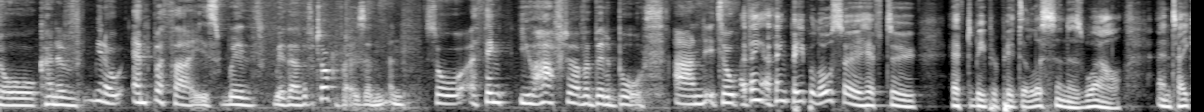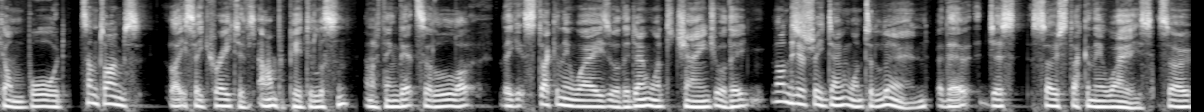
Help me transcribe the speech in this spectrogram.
or kind of you know empathize with with other photographers and, and so I think you have to have a bit of both and it's okay I think I think people also have to have to be prepared to listen as well and take on board. Sometimes, like you say, creatives aren't prepared to listen, and I think that's a lot. They get stuck in their ways, or they don't want to change, or they not necessarily don't want to learn, but they're just so stuck in their ways. So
